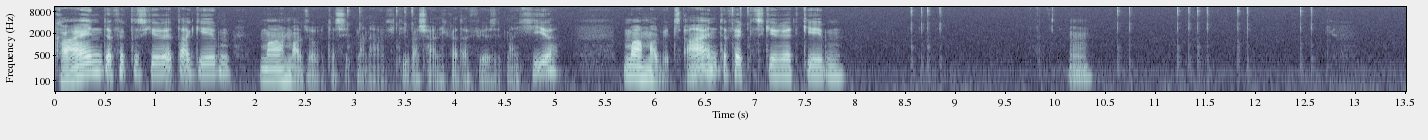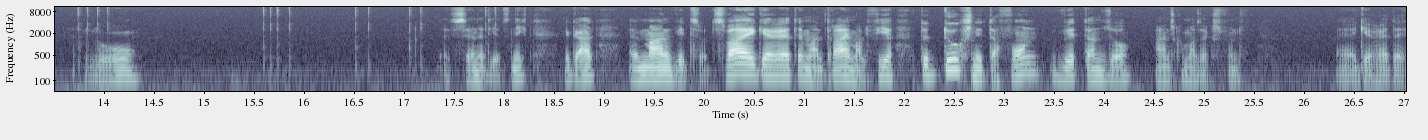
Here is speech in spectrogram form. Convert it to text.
kein defektes Gerät da geben, manchmal so, das sieht man auch, die Wahrscheinlichkeit dafür sieht man hier, manchmal wird es ein defektes Gerät geben. Hm. So. Es sendet jetzt nicht. Egal. Mal wird so zwei Geräte, mal drei, mal vier. Der Durchschnitt davon wird dann so 1,65 äh, Geräte,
